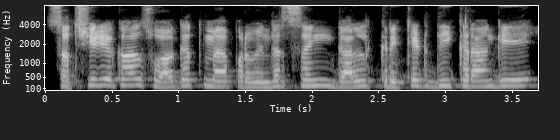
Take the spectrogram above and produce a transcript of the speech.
ਸਤਿ ਸ਼੍ਰੀ ਅਕਾਲ ਸਵਾਗਤ। ਮੈਂ ਪ੍ਰਵਿੰਦਰ ਸਿੰਘ। ਗੱਲ ਕ੍ਰਿਕਟ ਦੀ ਕਰਾਂਗੇ।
